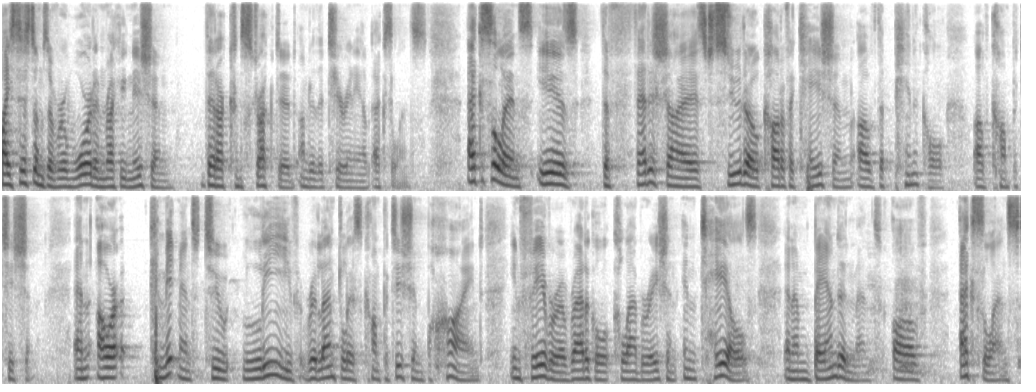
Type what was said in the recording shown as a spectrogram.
by systems of reward and recognition that are constructed under the tyranny of excellence. Excellence is the fetishized pseudo codification of the pinnacle of competition. And our commitment to leave relentless competition behind in favor of radical collaboration entails an abandonment of excellence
